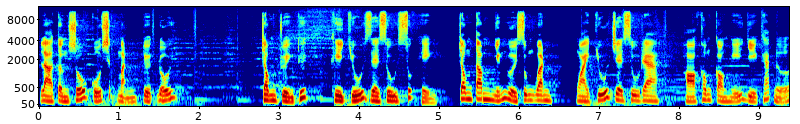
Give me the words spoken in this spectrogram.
là tần số của sức mạnh tuyệt đối. Trong truyền thuyết, khi Chúa Giêsu xuất hiện, trong tâm những người xung quanh, ngoài Chúa Giêsu ra, họ không còn nghĩ gì khác nữa.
